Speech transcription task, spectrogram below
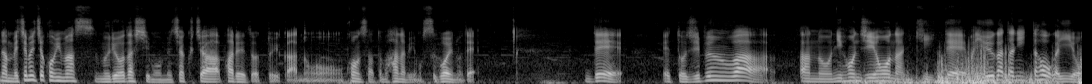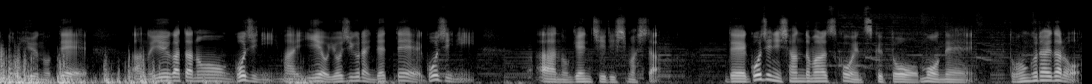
ー、めちゃめちゃ混みます。無料だしもうめちゃくちゃパレードというか、あのー、コンサートも花火もすごいので。で、えっと、自分はあの日本人オーナーに聞いて、まあ、夕方に行った方がいいよというのであの夕方の5時に、まあ、家を4時ぐらいに出て5時にあの現地入りしました。で5時にシャンドマルス公園着くともうねどんぐらいだろ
